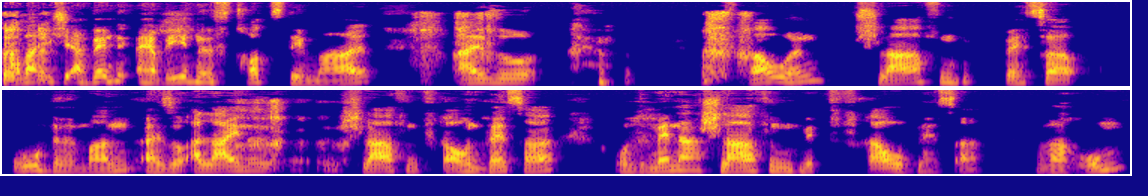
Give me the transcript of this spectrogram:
aber ich erwähne, erwähne es trotzdem mal. Also Frauen schlafen besser ohne Mann, also alleine schlafen Frauen besser und Männer schlafen mit Frau besser. Warum?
